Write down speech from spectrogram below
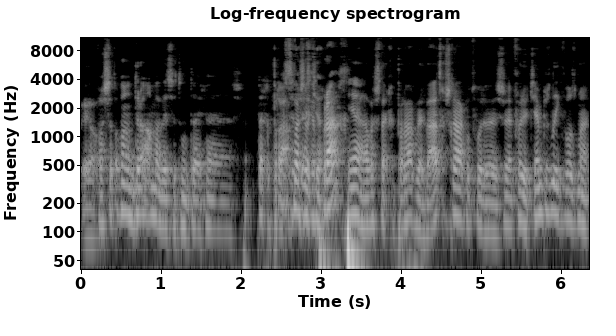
Ja. Was dat ook een drama wedstrijd toen tegen, tegen Praag? Was dat Was tegen ja. Praag? Ja, dat was tegen Praag. Werden we uitgeschakeld voor de, voor de Champions League volgens mij.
